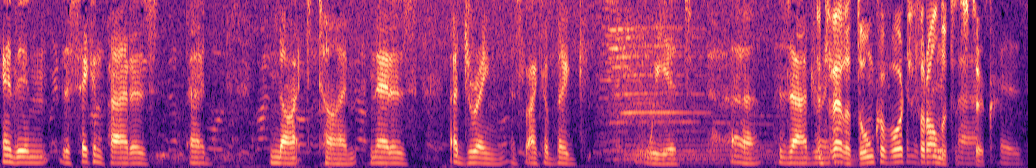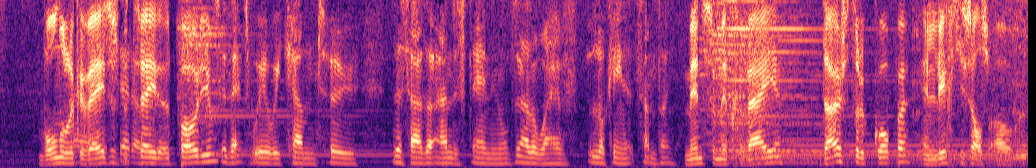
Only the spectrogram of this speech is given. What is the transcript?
And then the second part is uh, night time. And that is a dream. It's like a big, weird, uh, bizarre dream. En terwijl het donker wordt, verandert het stuk. Wonderlijke wezens betreden het podium. So that's where we come to this other understanding, or this other way of looking at something. Mensen met geweien, duistere koppen en lichtjes als ogen.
